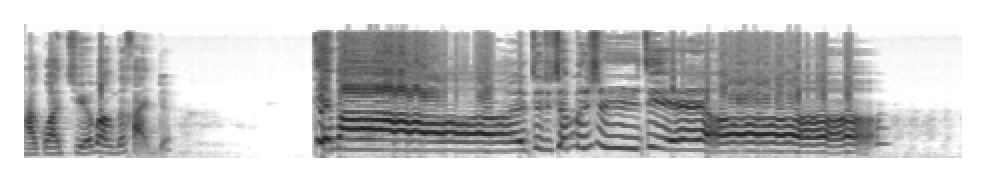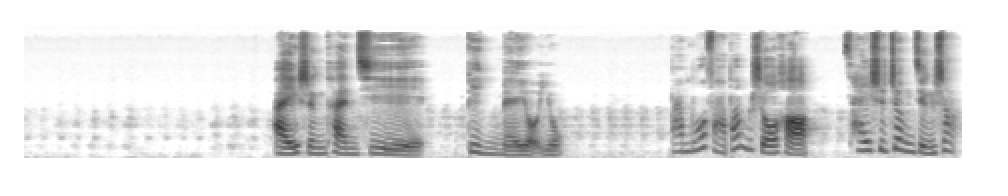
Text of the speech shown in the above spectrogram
阿瓜绝望的喊着。天哪，这是什么世界啊！唉声叹气并没有用，把魔法棒收好才是正经事儿。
